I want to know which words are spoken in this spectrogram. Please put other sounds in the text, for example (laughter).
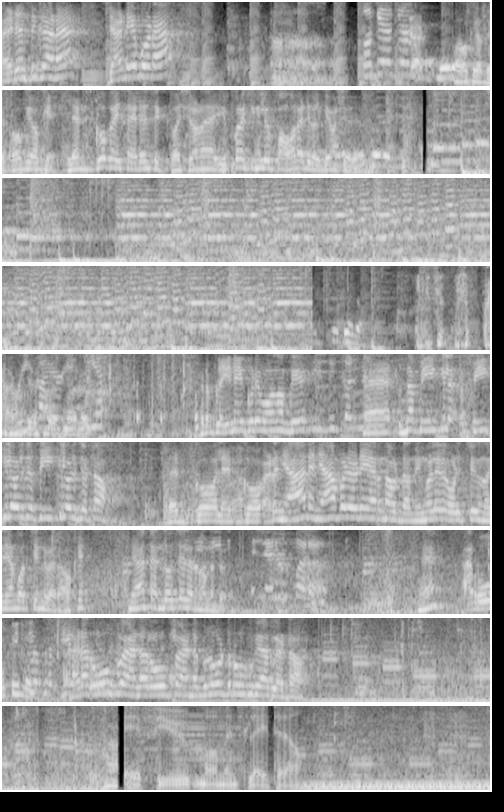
ഐഡൻസിക് ആണ്? സ്റ്റാർട്ട് ചെയ്യാൻ പോടാ. Okay okay okay okay let's go guys ഐഡൻസിക് പക്ഷേ ഇപ്രാവശ്യം പവർ ആയിട്ട് കളിക്കാൻ പറ്റിയത് (laughs) എടാ പ്ലെയിൻ ആയി കൂടി പോകുന്ന നോക്ക് എന്നാ പീക്കിൽ പീക്കിൽ ഒളിച്ചോ പീക്കിൽ ഒളിച്ചോട്ടോ ലെറ്റ്സ് ഗോ ലെറ്റ്സ് ഗോ എടാ ഞാൻ ഞാൻ ഇവിടെ എവിടെ ഇറങ്ങാം കേട്ടോ നിങ്ങൾ ഒളിച്ചിരുന്നോ ഞാൻ കുറച്ചു വരാം ഓക്കെ ഞാൻ സെന്തോസയിൽ ഇറങ്ങുന്നുണ്ട്. എടാ റൂഫ് വേണ്ട റൂഫ് വേണ്ട. ഗ്ലൂട്ട് റൂഫ് കയറില്ല കേട്ടോ. A few moments later.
